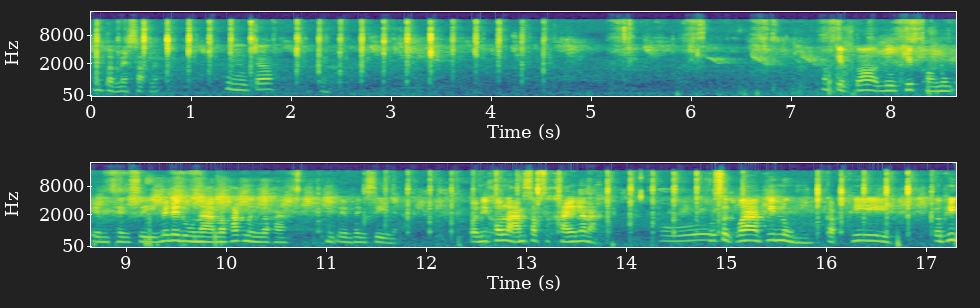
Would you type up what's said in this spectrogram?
นี่ตัดไม่สับแล้ว อืมจ้ะ มาเก็บก็ดูคลิปของหนุ่มเอ็มเพงซีไม่ได้ดูนานมาพักหนึ่งแล้วค่ะหนุ่มเอ็มเพงซีเนี่ย ตอนนี้เขาล้านซับสไครต์แล้วนะโอ้รู้สึกว่าพี่หนุ่มกับพี่เออพี่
